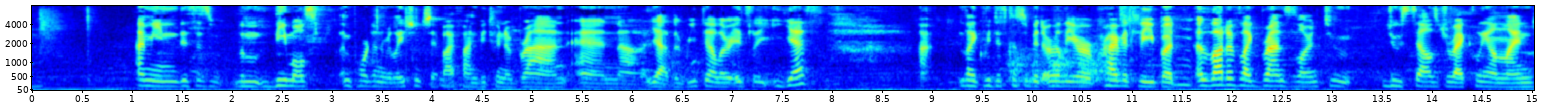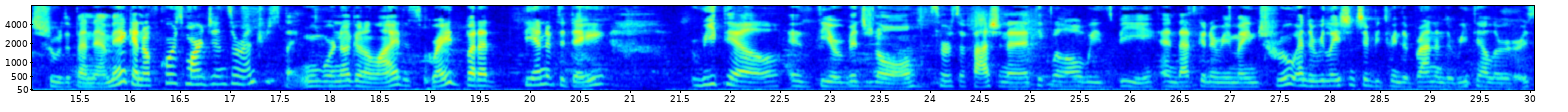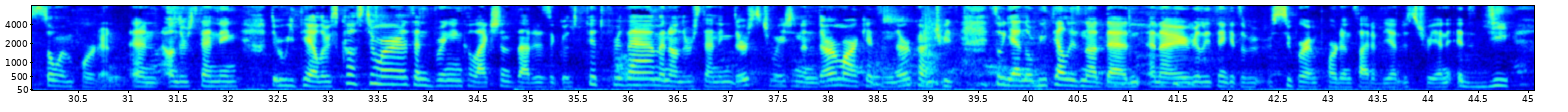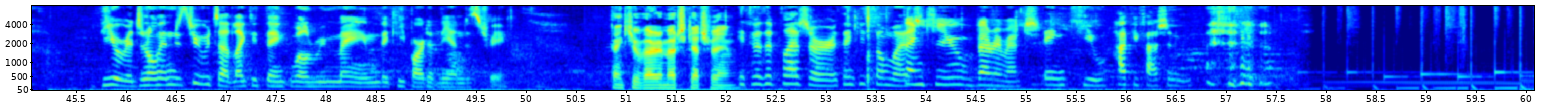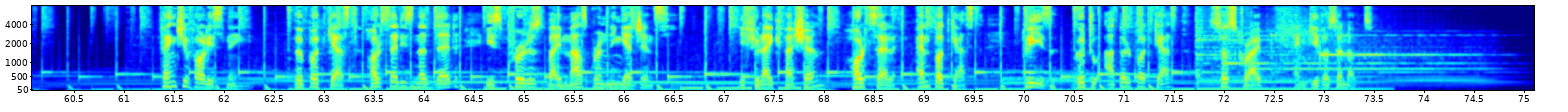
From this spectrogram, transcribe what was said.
I mean, this is the, the most important relationship I find between a brand and, uh, yeah, the retailer. It's a, yes, uh, like we discussed a bit earlier privately, but mm. a lot of like brands learn to do sales directly online through the pandemic. And of course, margins are interesting. We're not going to lie, it's great. But at the end of the day, retail is the original source of fashion and I think will always be and that's going to remain true. And the relationship between the brand and the retailer is so important and understanding the retailer's customers and bringing collections that is a good fit for them and understanding their situation and their markets and their countries. So yeah no retail is not dead and I really think it's a super important side of the industry and it's the the original industry which I'd like to think will remain the key part of the industry Thank you very much, Catherine. It was a pleasure. Thank you so much. Thank you very much. Thank you. Happy Fashion Week. Thank you for listening. The podcast Wholesale is Not Dead is produced by Mars Branding Agency. If you like fashion, wholesale, and podcast, please go to Apple Podcast, subscribe, and give us a note.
